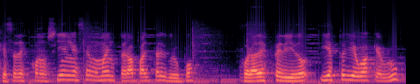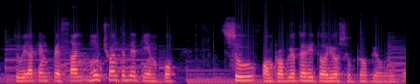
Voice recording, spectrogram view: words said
que se desconocía en ese momento, era parte del grupo, fuera despedido y esto llevó a que Roop tuviera que empezar mucho antes de tiempo su propio territorio, su propio grupo.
